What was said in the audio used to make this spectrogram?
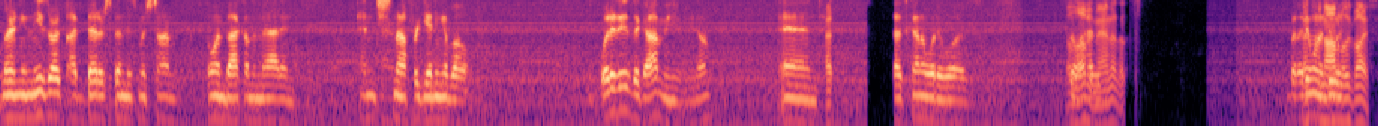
learning these arts, I better spend this much time going back on the mat and and just not forgetting about what it is that got me you know? And that's kind of what it was. So I love I it, man. That's but I didn't want phenomenal advice.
